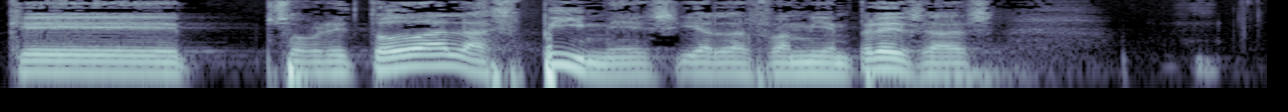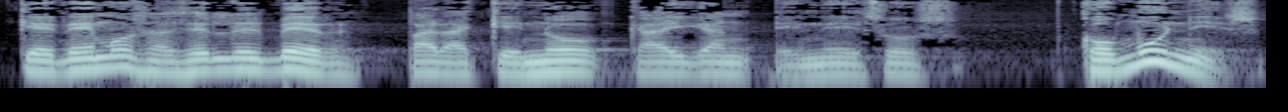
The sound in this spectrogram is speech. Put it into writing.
que sobre todo a las pymes y a las familiempresas queremos hacerles ver para que no caigan en esos comunes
